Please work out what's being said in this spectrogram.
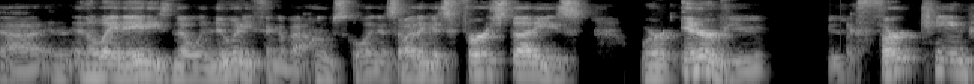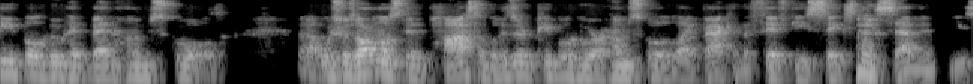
uh, in, in, the late 80s, no one knew anything about homeschooling. And so I think his first studies were interviewed 13 people who had been homeschooled, uh, which was almost impossible. These are people who were homeschooled like back in the 50s, 60s, 70s.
